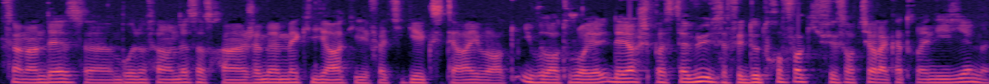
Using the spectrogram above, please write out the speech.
Fernandez, euh, Bruno Fernandez, ça sera jamais un mec qui dira qu'il est fatigué, etc. Il voudra, il voudra toujours y aller. D'ailleurs, je sais pas si t'as vu, ça fait deux trois fois qu'il fait sortir la 90e.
